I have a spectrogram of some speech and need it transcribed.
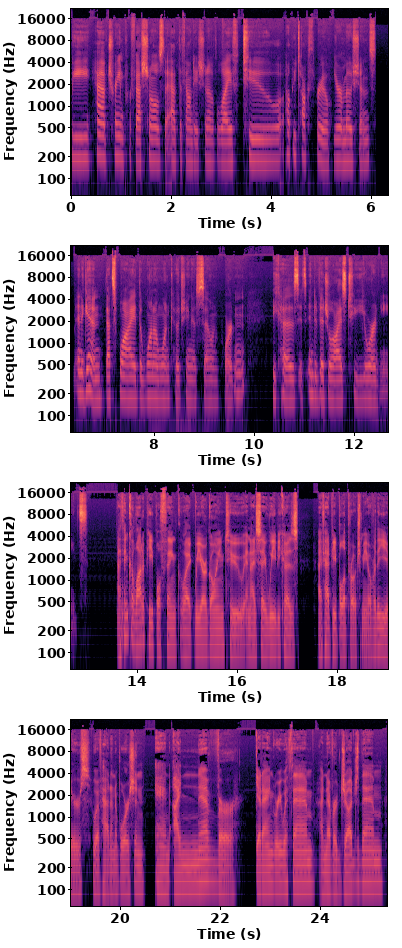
We have trained professionals at the Foundation of Life to help you talk through your emotions. And again, that's why the one on one coaching is so important because it's individualized to your needs. I think a lot of people think like we are going to, and I say we because I've had people approach me over the years who have had an abortion, and I never get angry with them. I never judge them.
